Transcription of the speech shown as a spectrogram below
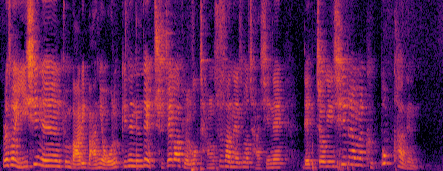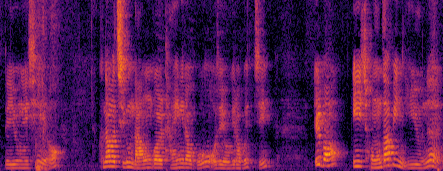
그래서 이 시는 좀 말이 많이 어렵긴 했는데 주제가 결국 장수산에서 자신의 내적인 시름을 극복하는 내용의 시예요. 그나마 지금 나온 걸 다행이라고 어제 여기라고 했지. 1번 이 정답인 이유는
